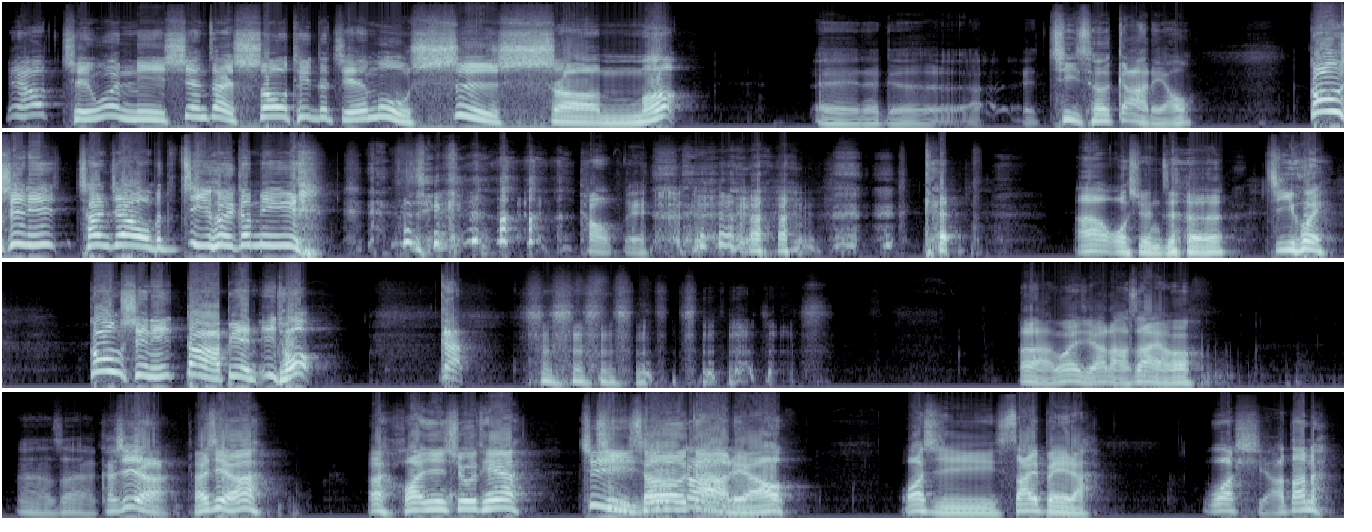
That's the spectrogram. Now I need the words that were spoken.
你好，请问你现在收听的节目是什么？呃，那个呃汽车尬聊，恭喜你参加我们的机会跟命运。靠背，看 啊，我选择机会，恭喜你大便一坨。干，啊，我一下拉赛啊，嗯，是，开始啊，开始啊，哎，欢迎收听汽车尬，聊，我是塞北啦，我下单了。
